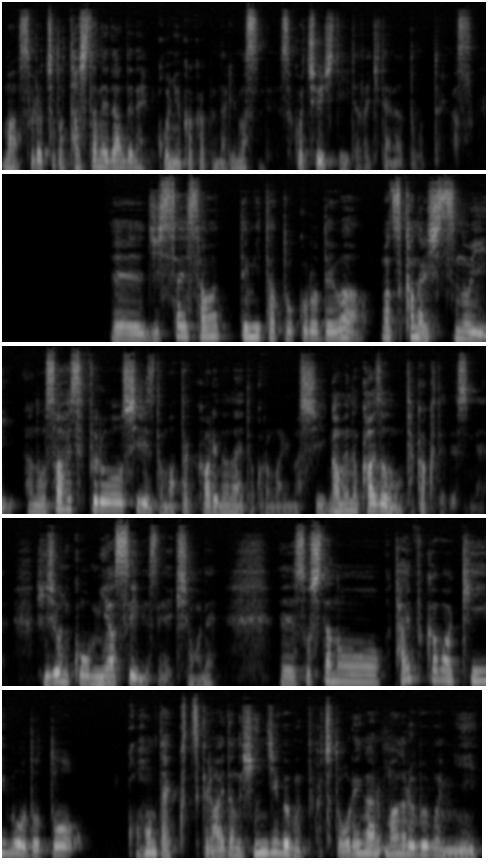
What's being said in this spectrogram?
まあそれをちょっと足した値段でね、購入価格になりますんで、そこ注意していただきたいなと思っております。えー、実際触ってみたところでは、まずかなり質のいい、あの、Surface Pro シリーズと全く変わりのないところもありますし、画面の解像度も高くてですね、非常にこう見やすいですね、液晶がね。えー、そしてあの、タイプカバーキーボードと本体くっつける間のヒンジ部分というか、ちょっと折れが曲がる部分に、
